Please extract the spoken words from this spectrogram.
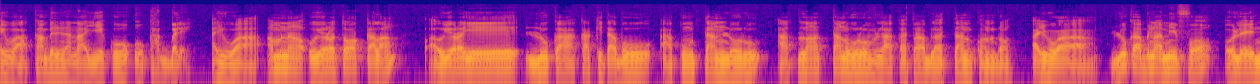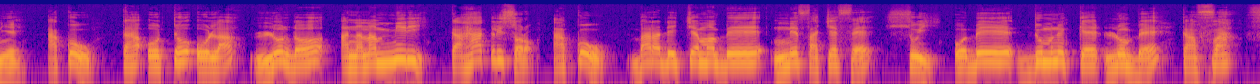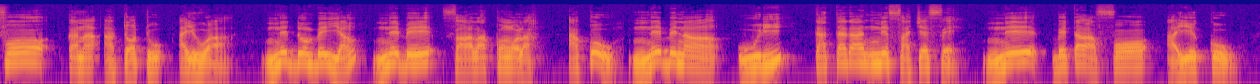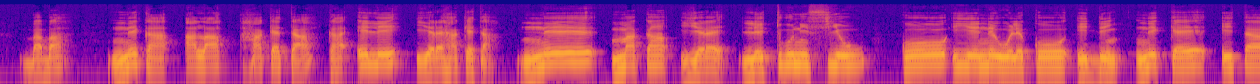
ayiwa kan bɛle nan'a ye ko o ka gwɛlɛ ayiwa an bena o yɔrɔtɔ kalan o yɔrɔ ye luka ka kitabu a kun tan ni loru a tilan tan ni wolonfila ka taga bila tan ni kɔnɔdɔn ayiwa luka bena min fɔ o le ye nin ye a ko ka o to o la loon dɔ a nana miiri ka hakili sɔrɔ a ko baaraden cɛman bɛ ne facɛ fɛ so yi o bɛ dumuni kɛ lon bɛɛ ka fa fɔɔ ka na a tɔ to ayiwa ne don bɛ yan ne bɛ fagala kɔngɔ la a ko ne bɛna wuli ka taga ne facɛ fɛ ne bɛ taga fɔ a ye ko baba ne ka ala hakɛ ta ka ele yɛrɛ hakɛ ta ne man kan yɛrɛ le tuguni fiyewu ko i ye ne wele ko i den ne kɛ i ta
